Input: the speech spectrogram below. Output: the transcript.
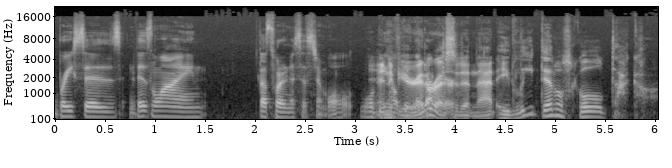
braces, Invisalign. That's what an assistant will will be And if you're the doctor. interested in that, elitedentalschool.com.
